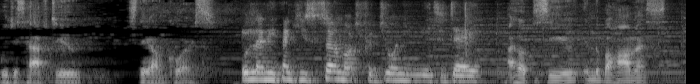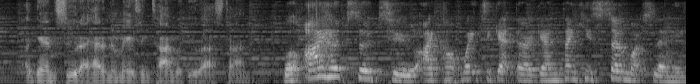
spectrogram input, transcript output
We just have to stay on course. Well, Lenny, thank you so much for joining me today. I hope to see you in the Bahamas again soon. I had an amazing time with you last time. Well, I hope so too. I can't wait to get there again. Thank you so much, Lenny.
